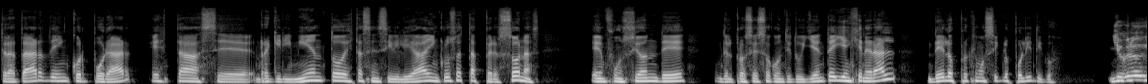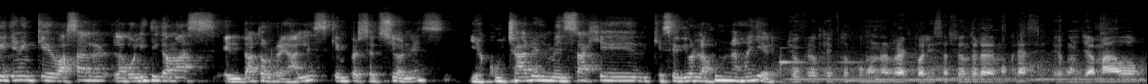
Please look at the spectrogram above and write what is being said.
tratar de incorporar estos eh, requerimientos, esta sensibilidad, incluso a estas personas en función de, del proceso constituyente y en general de los próximos ciclos políticos? Yo creo que tienen que basar la política más en datos reales que en percepciones y escuchar el mensaje que se dio en las urnas ayer. Yo creo que esto es como una reactualización de la democracia, es un llamado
